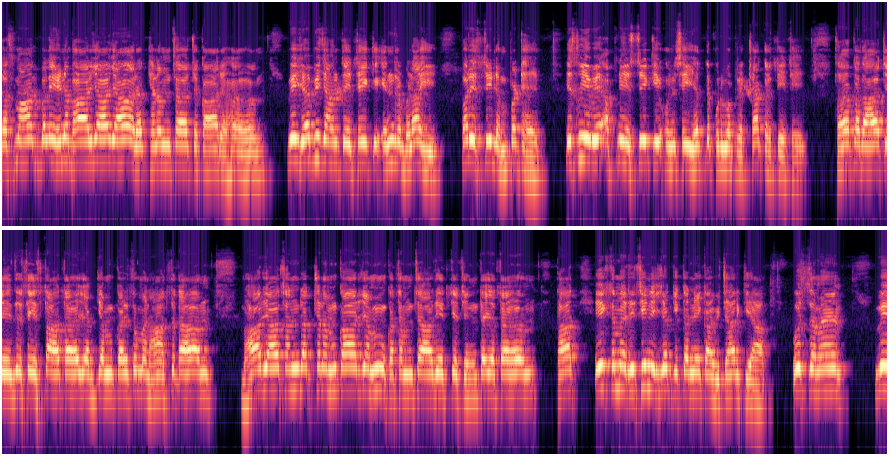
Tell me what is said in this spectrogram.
तस्मात् बलेन भार्या रक्षण स चकार। वे यह भी जानते थे कि इंद्र बड़ा ही पर स्त्री लंपट है, इसलिए वे अपनी स्त्री की उनसे यत्नपूर्वक रक्षा करते थे। स कदाचिदृशेस्तात यज्ञ कर तुमनास्तता भार्या संरक्षण कार्यम कथम सादित्य चिंतित तात एक समय ऋषि ने यज्ञ करने का विचार किया। उस समय वे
